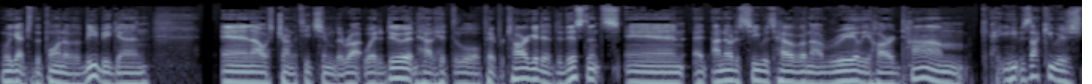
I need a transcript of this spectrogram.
we got to the point of a bb gun and I was trying to teach him the right way to do it and how to hit the little paper target at the distance. And I I noticed he was having a really hard time. He was like he was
